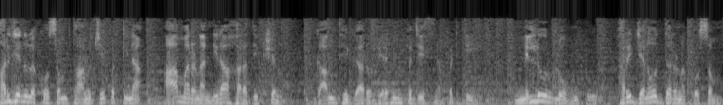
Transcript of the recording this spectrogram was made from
హరిజనుల కోసం తాను చేపట్టిన ఆమరణ నిరాహార దీక్షను గాంధీ గారు విరమింపజేసినప్పటికీ నెల్లూరులో ఉంటూ హరిజనోద్ధరణ కోసం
